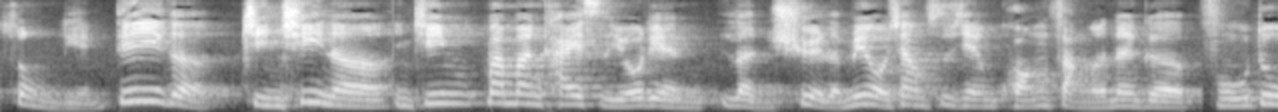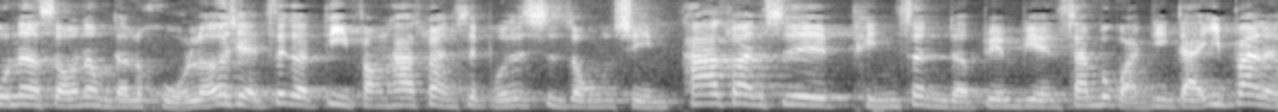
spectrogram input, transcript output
重点，第一个，景气呢已经慢慢开始有点冷却了，没有像之前狂涨的那个幅度，那时候那么的火热。而且这个地方它算是不是市中心，它算是平镇的边边三不管地带，一般人。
